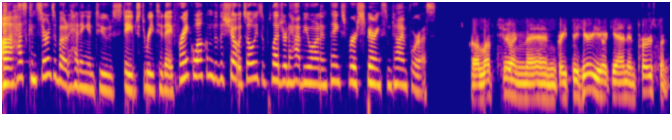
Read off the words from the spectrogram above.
uh, has concerns about heading into stage three today. Frank, welcome to the show. It's always a pleasure to have you on, and thanks for sparing some time for us. I love to, and, and great to hear you again in person.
